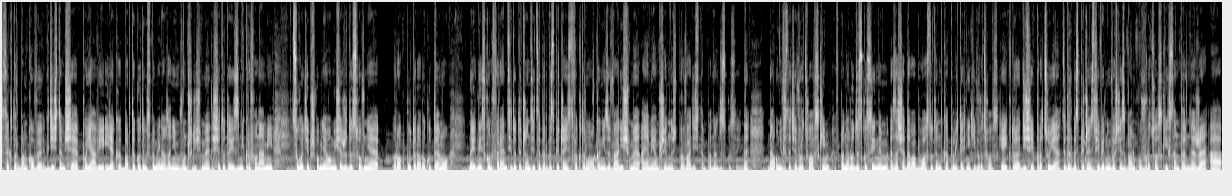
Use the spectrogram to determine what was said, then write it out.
sektor bankowy gdzieś tam się pojawi i jak Bartek o tym wspominał, zanim włączyliśmy się tutaj z mikrofonami, słuchajcie, przypomniało mi się, że dosłownie rok, półtora roku temu na jednej z konferencji dotyczącej cyberbezpieczeństwa, którą organizowaliśmy, a ja miałam przyjemność prowadzić tam panel dyskusyjny na Uniwersytecie Wrocławskim. W panelu dyskusyjnym zasiadała była studentka Politechniki Wrocławskiej, która dzisiaj pracuje w cyberbezpieczeństwie w jednym właśnie z banków wrocławskich w Santanderze, a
